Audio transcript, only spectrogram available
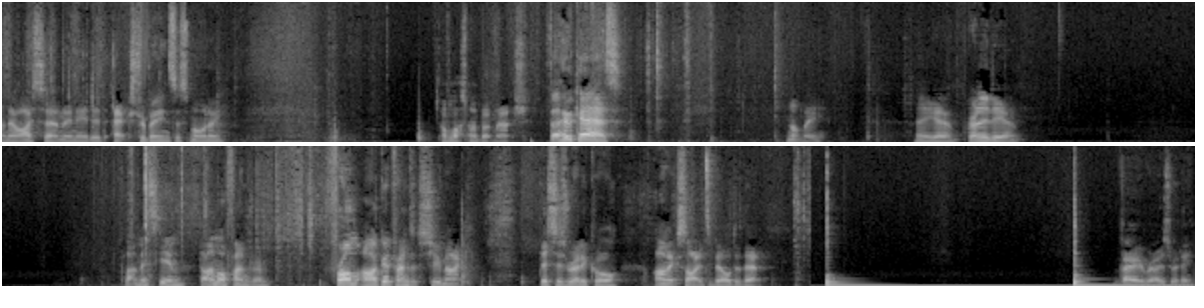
I know I certainly needed extra beans this morning. I've lost my book match. But who cares? Not me. There you go. Granadillo. Platymiscium dimorphandrum from our good friends at StewMac. This is really cool. I'm excited to build with it. Very rosewoody.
